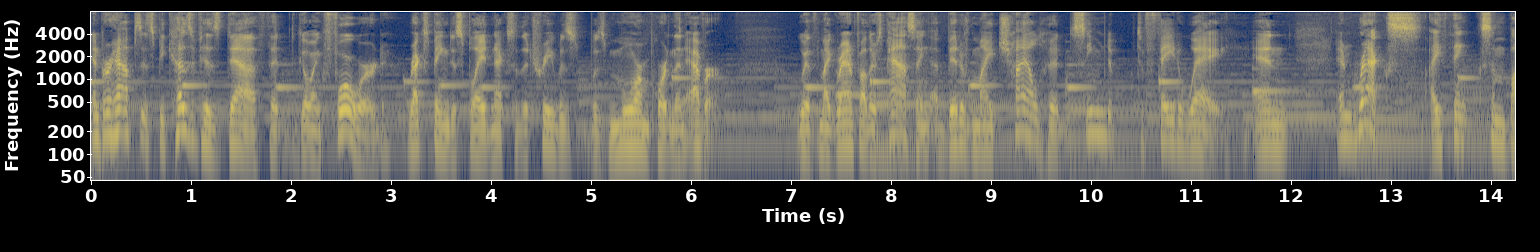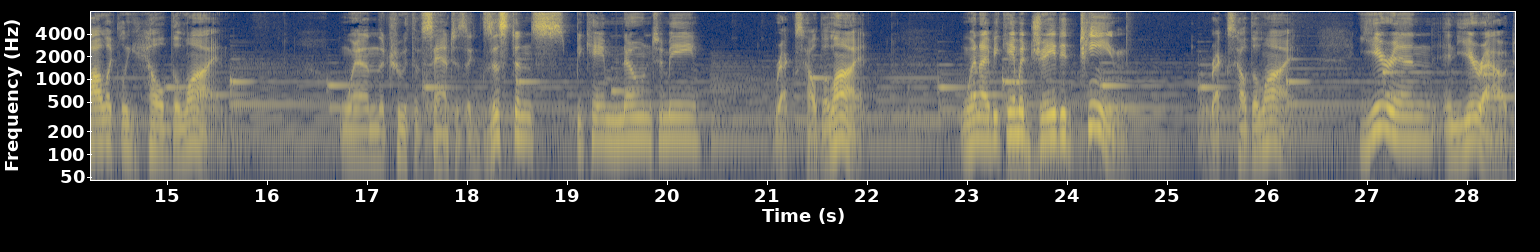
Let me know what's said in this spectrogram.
And perhaps it's because of his death that going forward, Rex being displayed next to the tree was, was more important than ever. With my grandfather's passing, a bit of my childhood seemed to, to fade away, and, and Rex, I think, symbolically held the line. When the truth of Santa's existence became known to me, Rex held the line. When I became a jaded teen, Rex held the line. Year in and year out,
